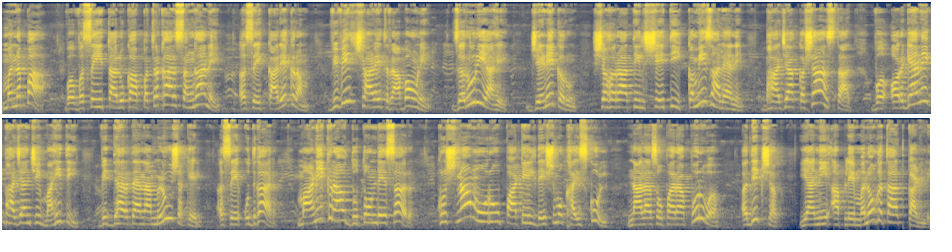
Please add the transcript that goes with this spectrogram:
मनपा व वसई तालुका पत्रकार संघाने असे कार्यक्रम विविध शाळेत राबवणे जरुरी आहे. जेणेकरून शहरातील शेती कमी झाल्याने भाज्या कशा असतात व ऑर्गॅनिक भाज्यांची माहिती विद्यार्थ्यांना मिळू शकेल असे उद्गार Manikrao Dutonde sir Krishna Moru Patil Deshmukh high school Nalasopara पूर्व अधीक्षक यांनी आपले मनोगतात काढले.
